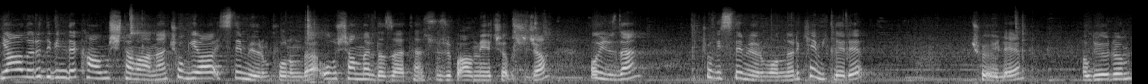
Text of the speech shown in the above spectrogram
Yağları dibinde kalmış tamamen. Çok yağ istemiyorum fonumda. Oluşanları da zaten süzüp almaya çalışacağım. O yüzden çok istemiyorum onları. Kemikleri şöyle alıyorum.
